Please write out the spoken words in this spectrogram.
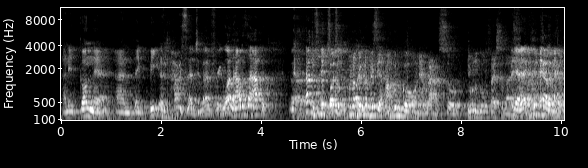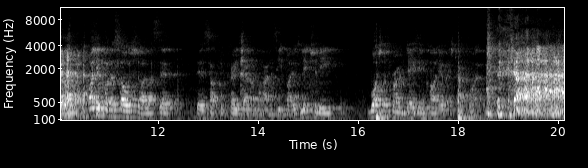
And he'd gone there and they've beaten Paris Saint Germain 3 1. How does that happen? How does So, so, I'm, not gonna, listen, I'm gonna go on a rant, so do you wanna go first or like? Yeah, tell him. I look on the social and I said there's something crazy going on behind the scenes, but it was literally watch the throne, Jay Z and Kanye West track five.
